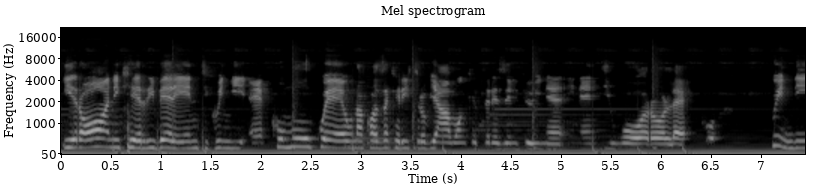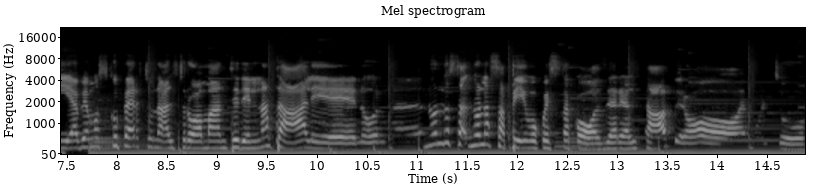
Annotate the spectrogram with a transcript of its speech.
ironiche, irriverenti, quindi è comunque una cosa che ritroviamo anche per esempio in, in Andy Warhol, ecco. Quindi abbiamo scoperto un altro amante del Natale, non, non, sa- non la sapevo questa cosa in realtà, però è molto,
